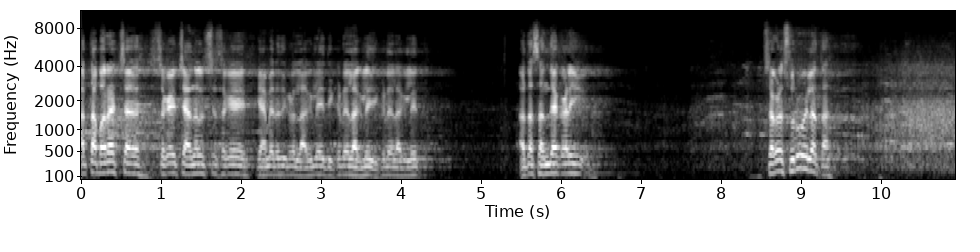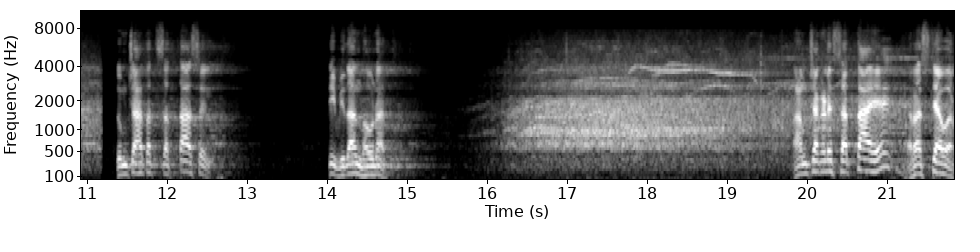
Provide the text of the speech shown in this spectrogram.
आता बऱ्याच चा- सगळे चॅनल्सचे सगळे कॅमेरे तिकडे लागले तिकडे लागले इकडे लागलेत. आता संध्याकाळी सगळं सुरू होईल आता. तुमच्या हातात सत्ता असेल ती विधान भवनात. आमच्याकडे सत्ता आहे रस्त्यावर.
